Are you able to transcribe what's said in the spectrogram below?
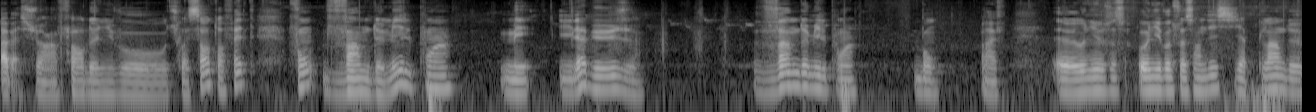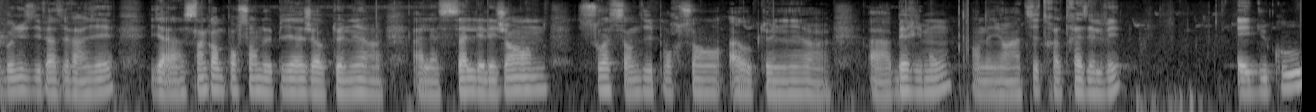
ah bah sur un fort de niveau 60 en fait, font 22 000 points. Mais il abuse. 22 000 points. Bon, bref. Euh, au, niveau, au niveau 70, il y a plein de bonus divers et variés. Il y a 50% de pillage à obtenir à la salle des légendes, 70% à obtenir à Berrymont en ayant un titre très élevé. Et du coup,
